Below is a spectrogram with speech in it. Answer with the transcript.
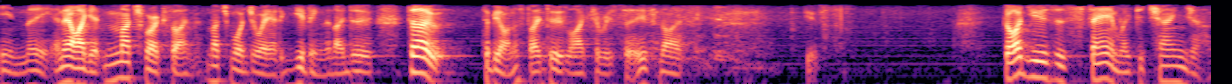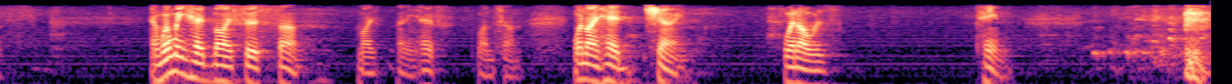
in me. And now I get much more excitement, much more joy out of giving than I do. Though, to be honest, I do like to receive nice. God uses family to change us. And when we had my first son, I only have one son, when I had Shane, when I was 10,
